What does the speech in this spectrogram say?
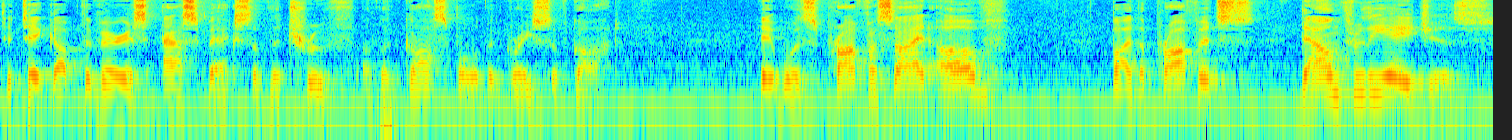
to take up the various aspects of the truth of the gospel of the grace of God. It was prophesied of by the prophets down through the ages,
